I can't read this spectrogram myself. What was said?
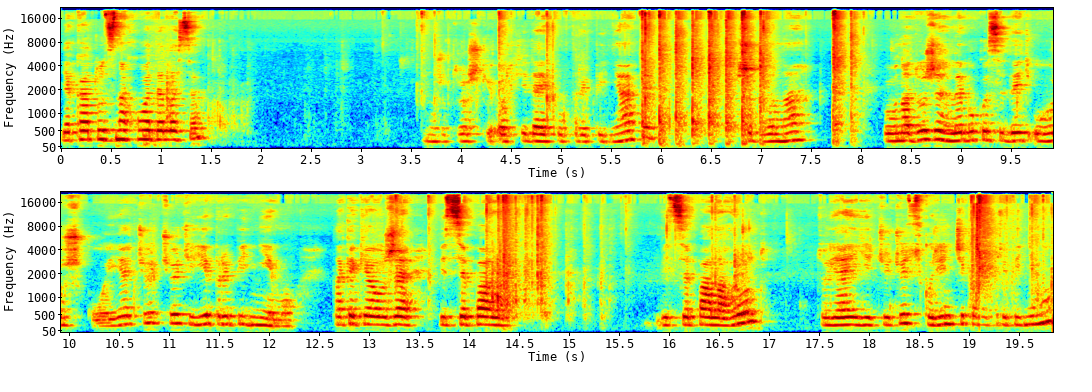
яка тут знаходилася. Можу трошки орхідейку припідняти, щоб вона, бо вона дуже глибоко сидить у горшку. Я чуть-чуть її припідніму. Так як я вже відсипала, відсипала ґрунт, то я її чуть-чуть з корінчиками припідніму.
